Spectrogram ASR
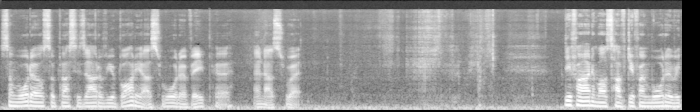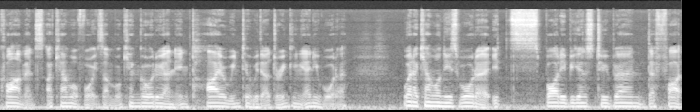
Some water also passes out of your body as water vapor and as sweat. Different animals have different water requirements. A camel, for example, can go to an entire winter without drinking any water. When a camel needs water, its body begins to burn the fat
